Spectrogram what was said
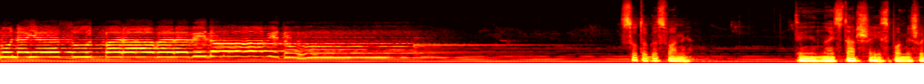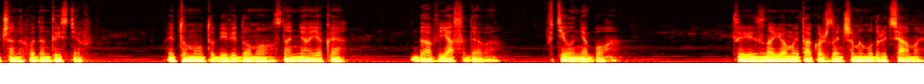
मुनय सूत्परावरविदो विदुः Суто Госвамі, ти найстарший із поміж учених ведантистів, і тому тобі відомо знання, яке дав Ясадева, втілення Бога. Ти знайомий також з іншими мудрецями,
